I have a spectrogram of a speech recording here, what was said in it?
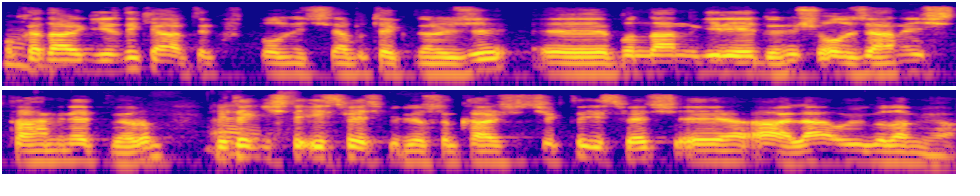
o kadar girdi ki artık futbolun içine bu teknoloji e, bundan geriye dönüş olacağını hiç tahmin etmiyorum. Bir tek Evet. işte İsveç biliyorsun karşı çıktı. İsveç e, hala uygulamıyor.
